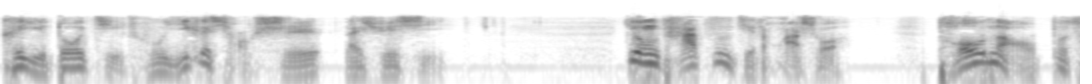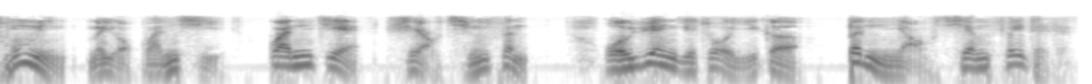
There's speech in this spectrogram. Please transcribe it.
可以多挤出一个小时来学习。用他自己的话说：“头脑不聪明没有关系，关键是要勤奋。我愿意做一个笨鸟先飞的人。”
